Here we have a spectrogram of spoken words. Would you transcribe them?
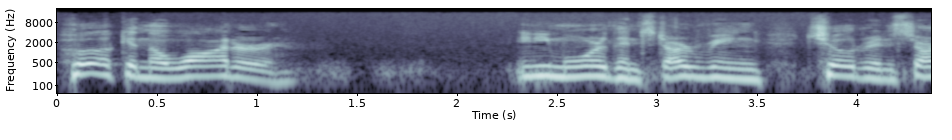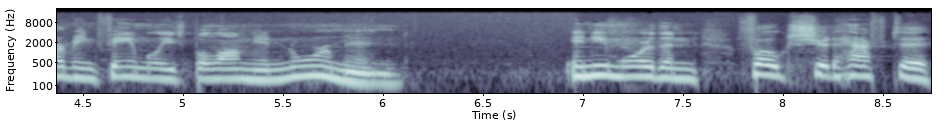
hook in the water any more than starving children, starving families belong in Norman. Any more than folks should have to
